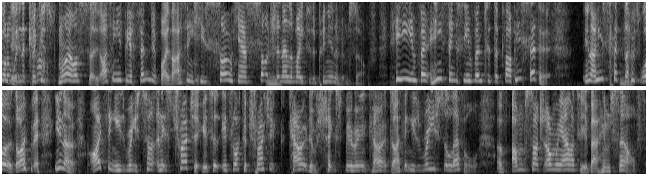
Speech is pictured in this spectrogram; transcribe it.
you've got to win the cup. because my answer to that is I think he'd be offended by that. I think he's so he has such Hmm. an elevated opinion of himself. He invent, he thinks he invented the club. He said it. You know, he said Hmm. those words. I, you know, I think he's reached, and it's tragic. It's a, it's like a tragic character, of Shakespearean character. I think he's reached a level of um, such unreality about himself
